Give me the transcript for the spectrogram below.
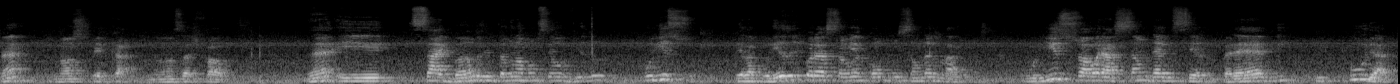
né? Dos nossos pecados, das nossas faltas. Né? E saibamos então que nós vamos ser ouvidos por isso, pela pureza de coração e a compunção das lágrimas. Por isso a oração deve ser breve e pura,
